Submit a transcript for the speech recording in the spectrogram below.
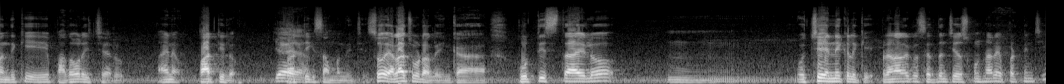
మందికి పదవులు ఇచ్చారు ఆయన పార్టీలో పార్టీకి సంబంధించి. సో ఎలా చూడాలి? ఇంకా పూర్తి స్థాయిలో వచ్చే ఎన్నికలకి ప్రణాళికలు సిద్ధం చేసుకుంటున్నారా ఎప్పటి నుంచి?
